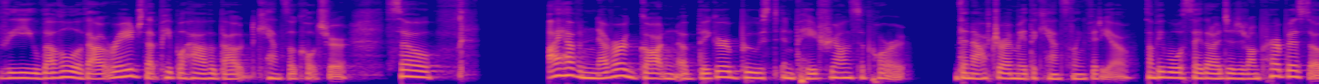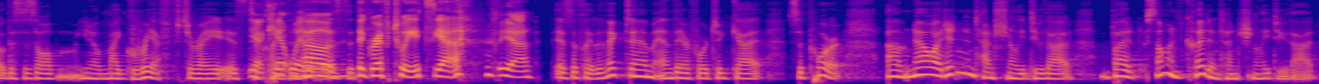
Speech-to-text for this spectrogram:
the level of outrage that people have about cancel culture. So I have never gotten a bigger boost in Patreon support than after I made the canceling video. Some people will say that I did it on purpose. Oh, this is all, you know, my grift, right? Is to Yeah, play can't the win. oh, is to- the grift tweets, yeah. Yeah. Is to play the victim and therefore to get support. Um, no, I didn't intentionally do that, but someone could intentionally do that.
